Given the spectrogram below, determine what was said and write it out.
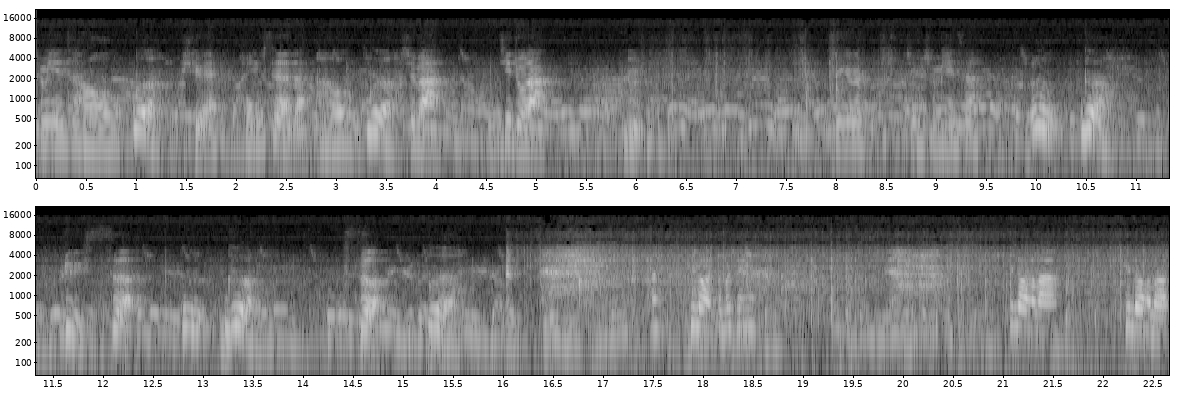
什么颜色？红色。雪，红色的。红色。是吧？记住了。嗯。这个呢？这个什么颜色？绿色。绿色。绿色。色。色。哎，听到了什么声音？听到了吗？听到了吗？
